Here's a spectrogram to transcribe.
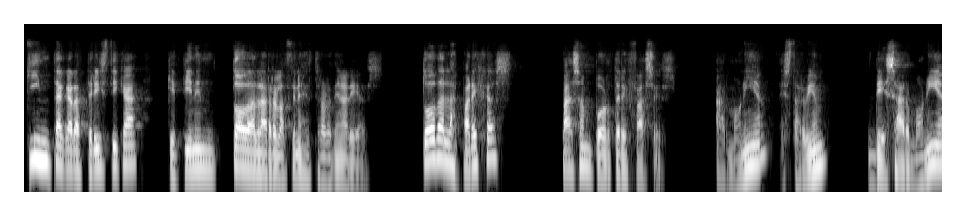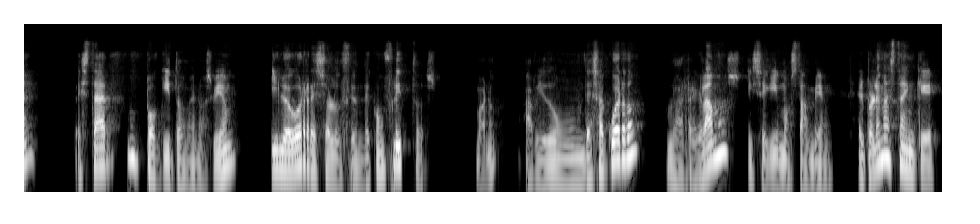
quinta característica que tienen todas las relaciones extraordinarias. Todas las parejas pasan por tres fases. Armonía, estar bien. Desarmonía, estar un poquito menos bien. Y luego resolución de conflictos. Bueno, ha habido un desacuerdo, lo arreglamos y seguimos también. El problema está en que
